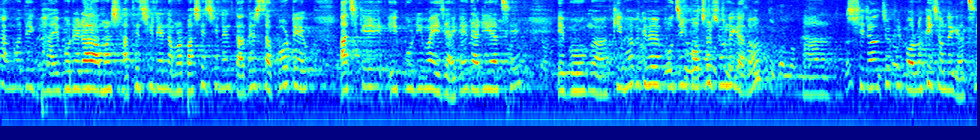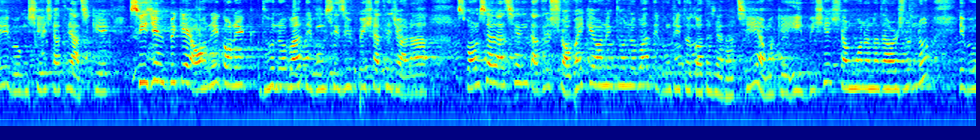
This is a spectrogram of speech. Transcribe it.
সাংবাদিক ভাই বোনেরা আমার সাথে ছিলেন, আমার পাশে ছিলেন, তাদের সাপোর্টেও আজকে এই পূর্ণিমা এই জায়গায় দাঁড়িয়ে আছে। এবং কীভাবে কীভাবে পঁচিশ বছর চলে গেল সেটাও চোখের পলকে চলে গেছে এবং সেই সাথে আজকে সিজিএফবিকে অনেক অনেক ধন্যবাদ এবং সিজিএফবির সাথে যারা স্পন্সর আছেন, তাদের সবাইকে অনেক ধন্যবাদ এবং কৃতজ্ঞতা জানাচ্ছি আমাকে এই বিশেষ সম্মাননা দেওয়ার জন্য এবং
